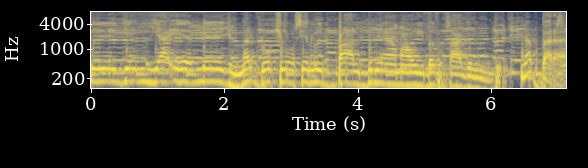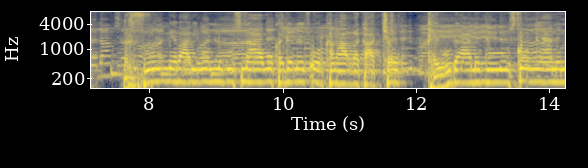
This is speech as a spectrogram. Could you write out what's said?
ልጅ የኢያኤር ልጅ መርዶኪዮስ የሚባል ብንያማዊ በሱሳ ግንብ ነበረ። እርሱም የባቢሎን ንጉሥ ናቡከደነጾር ከማረካቸው ከይሁዳ ንጉሥ ኮንያንን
